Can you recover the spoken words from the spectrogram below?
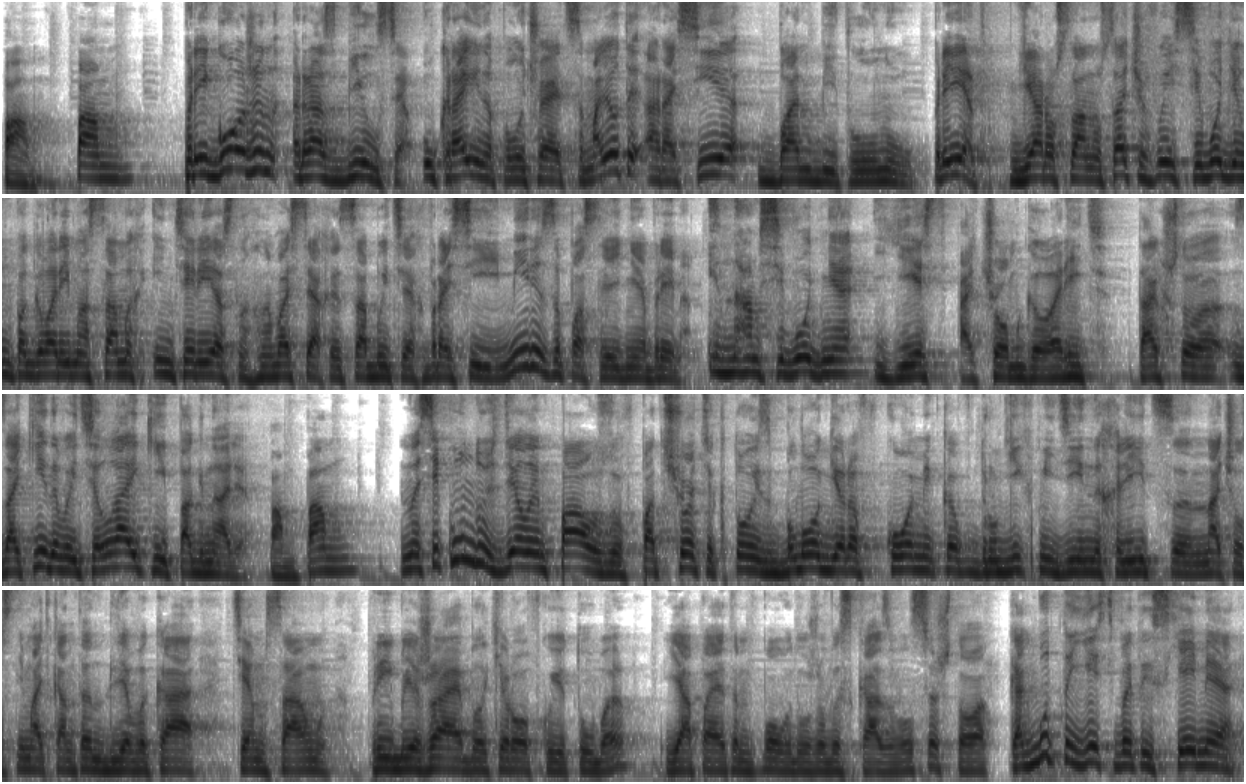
Пам-пам. Пригожин разбился. Украина получает самолеты, а Россия бомбит Луну. Привет, я Руслан Усачев, и сегодня мы поговорим о самых интересных новостях и событиях в России и мире за последнее время. И нам сегодня есть о чем говорить. Так что закидывайте лайки и погнали. Пам-пам. На секунду сделаем паузу в подсчете, кто из блогеров, комиков, других медийных лиц начал снимать контент для ВК, тем самым приближая блокировку Ютуба. Я по этому поводу уже высказывался, что как будто есть в этой схеме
